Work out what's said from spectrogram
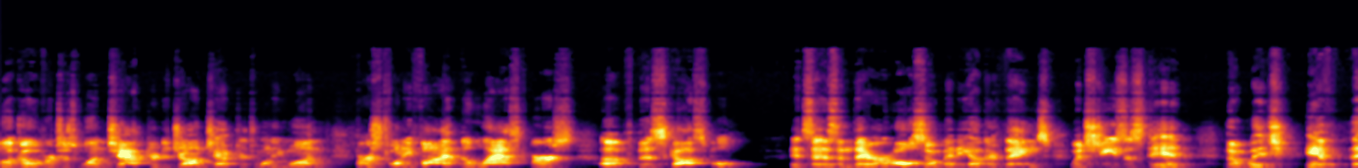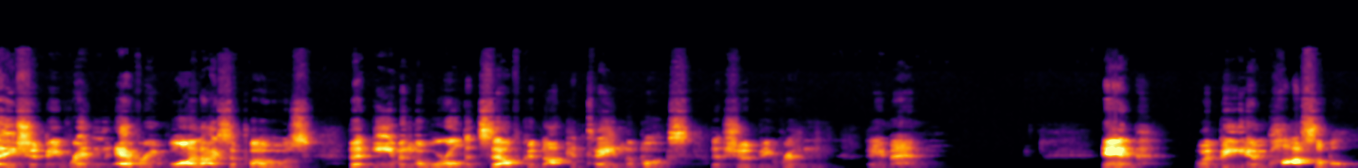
look over just one chapter to John chapter 21, verse 25, the last verse of this gospel, it says, And there are also many other things which Jesus did, the which, if they should be written, every one, I suppose, that even the world itself could not contain the books that should be written. Amen. It would be impossible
